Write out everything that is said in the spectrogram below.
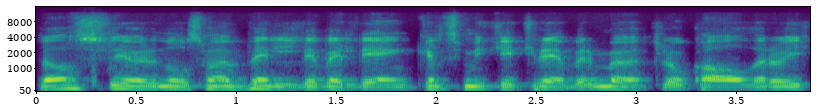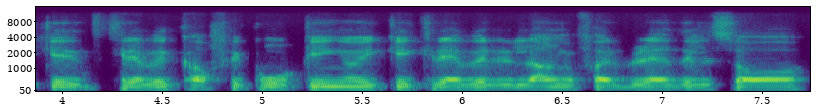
la oss gjøre noe som er veldig, veldig enkelt, som ikke krever møtelokaler, og ikke krever kaffekoking, og ikke krever lang forberedelse, og,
